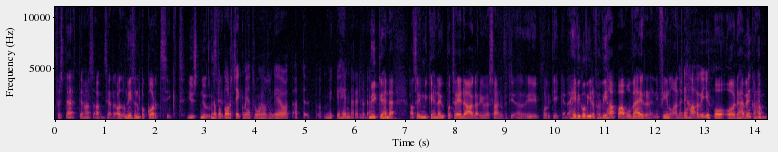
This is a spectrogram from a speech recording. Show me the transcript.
förstärkte hans aktier, alltså, åtminstone på kort sikt just nu. No, på kort sikt, men jag tror ja. som Geo att, att mycket händer ännu där. Mycket händer, alltså mycket händer ju på tre dagar i USA nu för tiden i politiken. Hej, vi går vidare för vi har Paavo Väyrynen i Finland. Ja, det har vi ju. Och, och den här veckan har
